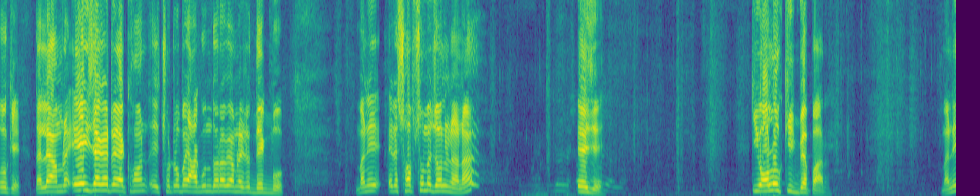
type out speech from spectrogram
ওকে তাহলে আমরা এই জায়গাটায় এখন এই ছোটো ভাই আগুন ধরাবে আমরা এটা দেখব। মানে এটা সবসময় জ্বলে না না? এই যে। কি অলৌকিক ব্যাপার। মানে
